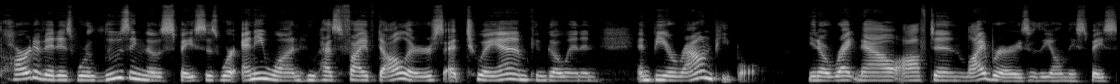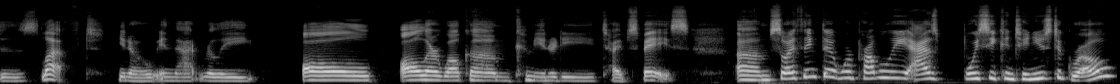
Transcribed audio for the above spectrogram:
part of it is we're losing those spaces where anyone who has $5 at 2 a.m. can go in and, and be around people you know right now often libraries are the only spaces left you know in that really all all are welcome community type space. Um, so i think that we're probably as boise continues to grow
